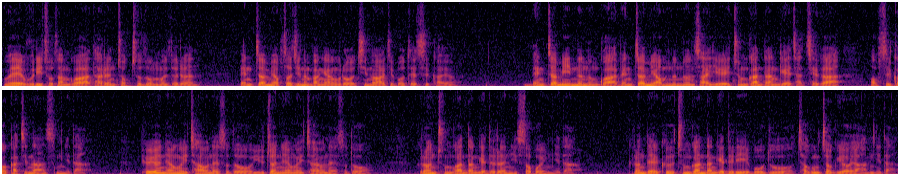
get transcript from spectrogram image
왜 우리 조상과 다른 척추 동물들은 맹점이 없어지는 방향으로 진화하지 못했을까요? 맹점이 있는 눈과 맹점이 없는 눈 사이의 중간 단계 자체가 없을 것 같지는 않습니다. 표현형의 차원에서도 유전형의 차원에서도 그런 중간 단계들은 있어 보입니다. 그런데 그 중간 단계들이 모두 적응적이어야 합니다.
